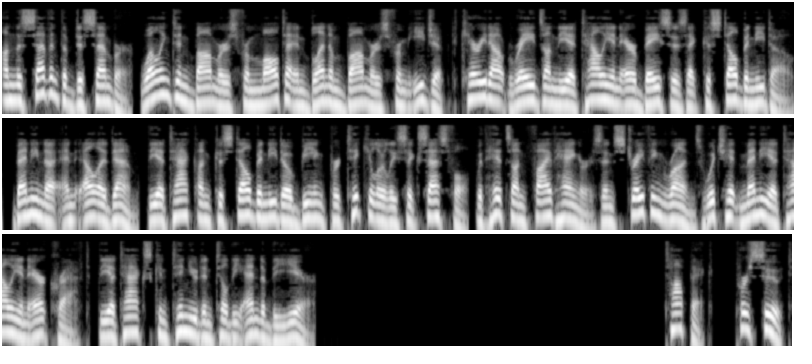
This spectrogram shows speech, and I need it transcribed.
On 7 December, Wellington bombers from Malta and Blenheim bombers from Egypt carried out raids on the Italian air bases at Castel Benito, Benina and El Adem, the attack on Castel Benito being particularly successful, with hits on five hangars and strafing runs which hit many Italian aircraft. The attacks continued until the end of the year. Pursuit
